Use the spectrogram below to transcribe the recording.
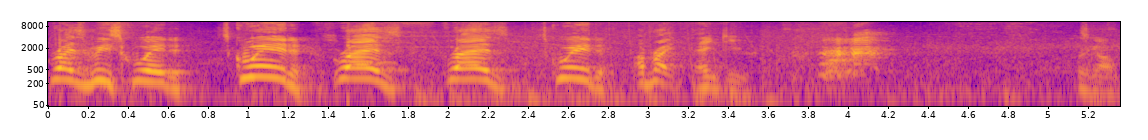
Res me, squid. Squid. Res. Res. Squid. All right. Thank you. Let's go.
